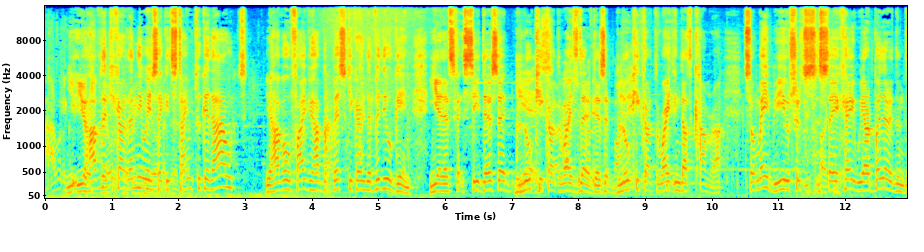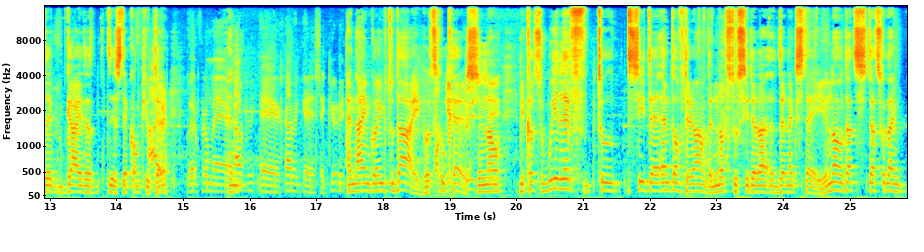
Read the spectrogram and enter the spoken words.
I will You, you have the blowjob keycard if anyways, like it's time to get out. You have 05, you have the best keycard in the video game. Yeah, let's see, there's a blue Yes. keycard right there. There's a blue keycard right in that camera. So maybe you should say, hey, we are better than the guy that is the computer. We're from uh, And- having, uh, having a security. And I'm going to die, but who cares, you know? Because we live to see the end of the round and not to see the the next day. You know, that's that's what I'm.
